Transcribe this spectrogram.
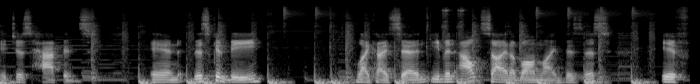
it just happens and this could be like i said even outside of online business if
